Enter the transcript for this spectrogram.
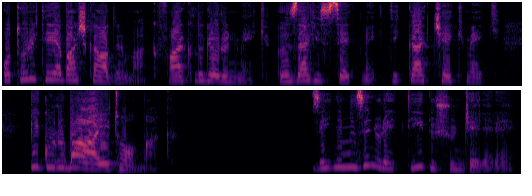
Otoriteye baş kaldırmak, farklı görünmek, özel hissetmek, dikkat çekmek, bir gruba ait olmak. Zihnimizin ürettiği düşüncelere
